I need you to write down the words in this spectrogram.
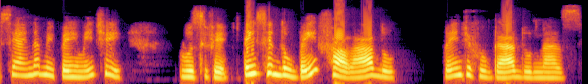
se ainda me permite, Lucifer, tem sido bem falado, bem divulgado nas,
